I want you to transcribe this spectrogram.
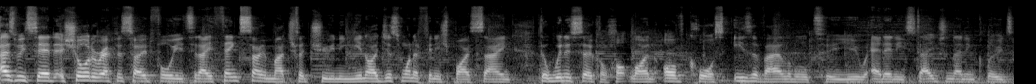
As we said, a shorter episode for you today. Thanks so much for tuning in. I just want to finish by saying the Winner Circle hotline, of course, is available to you at any stage, and that includes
